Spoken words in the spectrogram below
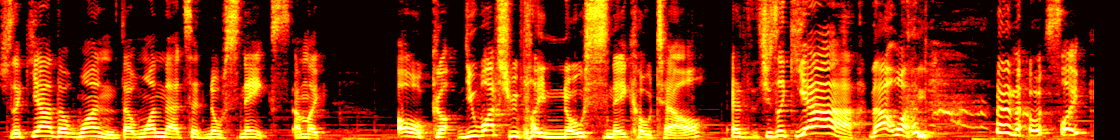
She's like, yeah, that one, that one that said no snakes. I'm like, oh god, you watched me play No Snake Hotel? And she's like, yeah, that one. and I was like,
